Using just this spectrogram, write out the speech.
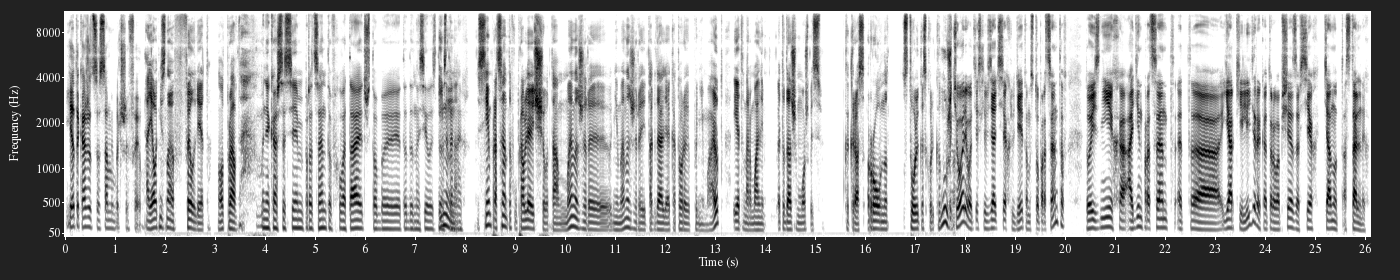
И это, кажется, самый большой фейл. А я вот не знаю, фейл ли это. Ну, Вот правда. Мне кажется, 7% хватает, чтобы это доносилось до Именно. остальных. 7% управляющего там менеджеры, не менеджеры и так далее, которые понимают, и это нормально. Это даже может быть как раз ровно столько, сколько По нужно. теории, вот если взять всех людей, там 100%, то из них а, 1% — это яркие лидеры, которые вообще за всех тянут остальных.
